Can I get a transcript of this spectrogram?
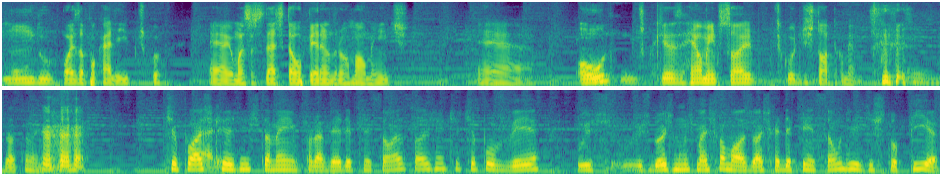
mundo pós-apocalíptico, é, uma sociedade que tá operando normalmente, é, ou que realmente só ficou distópico mesmo. Exatamente. tipo, acho Cara. que a gente também, pra ver a definição, é só a gente, tipo, ver os, os dois mundos mais famosos. Eu acho que a definição de distopia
